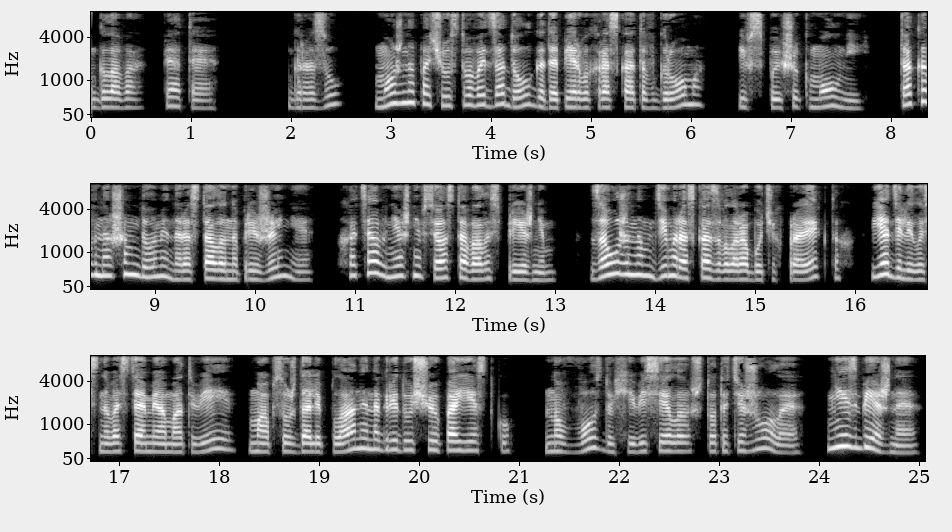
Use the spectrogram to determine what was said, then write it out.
Глава пятая. Грозу можно почувствовать задолго до первых раскатов грома и вспышек молний. Так и в нашем доме нарастало напряжение, хотя внешне все оставалось прежним. За ужином Дима рассказывал о рабочих проектах, я делилась новостями о Матвее, мы обсуждали планы на грядущую поездку, но в воздухе висело что-то тяжелое, неизбежное,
